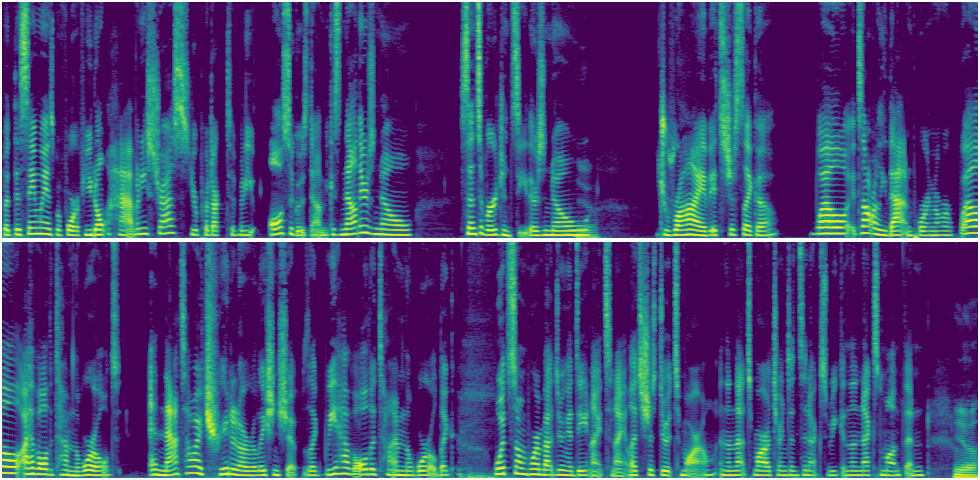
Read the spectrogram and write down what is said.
But the same way as before, if you don't have any stress, your productivity also goes down because now there's no sense of urgency. There's no yeah drive. It's just like a, well, it's not really that important, or, well, I have all the time in the world. And that's how I treated our relationship. Like, we have all the time in the world. Like, what's so important about doing a date night tonight? Let's just do it tomorrow. And then that tomorrow turns into next week and then next month. And yeah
